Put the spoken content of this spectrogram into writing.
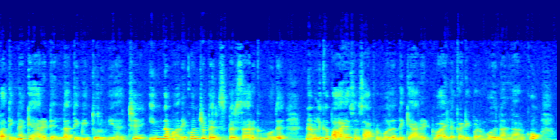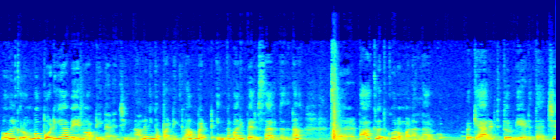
பார்த்தீங்கன்னா கேரட் எல்லாத்தையுமே துருவியாச்சு. இந்த மாதிரி கொஞ்சம் பெருசு பெருசாக இருக்கும்போது நம்மளுக்கு பாயசம் சாப்பிடும்போது அந்த கேரட் வாயில் கடிப்படும் போது நல்லாயிருக்கும் உங்களுக்கு ரொம்ப பொடியாக வேணும் அப்படின்னு நினச்சிங்கனாலும் நீங்கள் பண்ணிக்கலாம். பட் இந்த மாதிரி பெருசாக இருந்ததுன்னா பார்க்குறதுக்கும் ரொம்ப நல்லாயிருக்கும் இப்போ கேரட் துருவி எடுத்தாச்சு.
